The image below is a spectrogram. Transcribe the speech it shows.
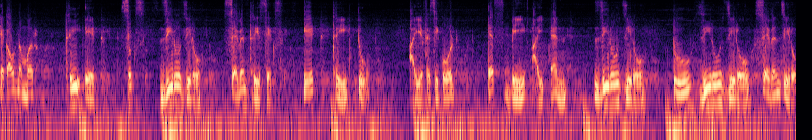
account number three eight six zero zero seven three six. Eight three two I F S C code S B I N zero zero two zero zero seven zero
